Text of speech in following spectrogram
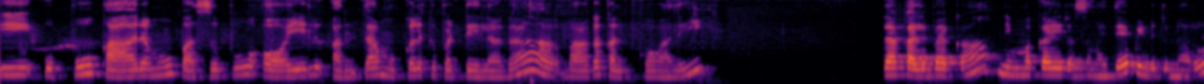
ఈ ఉప్పు కారము పసుపు ఆయిల్ అంతా ముక్కలకి పట్టేలాగా బాగా కలుపుకోవాలి. ఇలా కలిపాక నిమ్మకాయ రసం అయితే పిండుతున్నారు.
